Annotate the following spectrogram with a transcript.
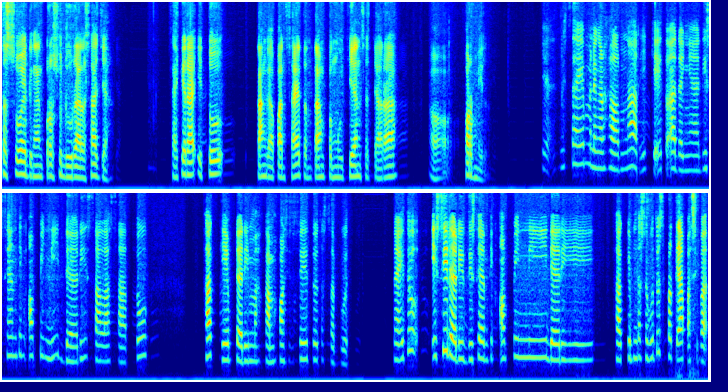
sesuai dengan prosedural saja. Saya kira itu tanggapan saya tentang pengujian secara uh, formil. Ya, saya mendengar hal menarik yaitu adanya dissenting opini dari salah satu hakim dari Mahkamah Konstitusi itu tersebut. Nah, itu isi dari dissenting opini dari hakim tersebut itu seperti apa sih, Pak?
